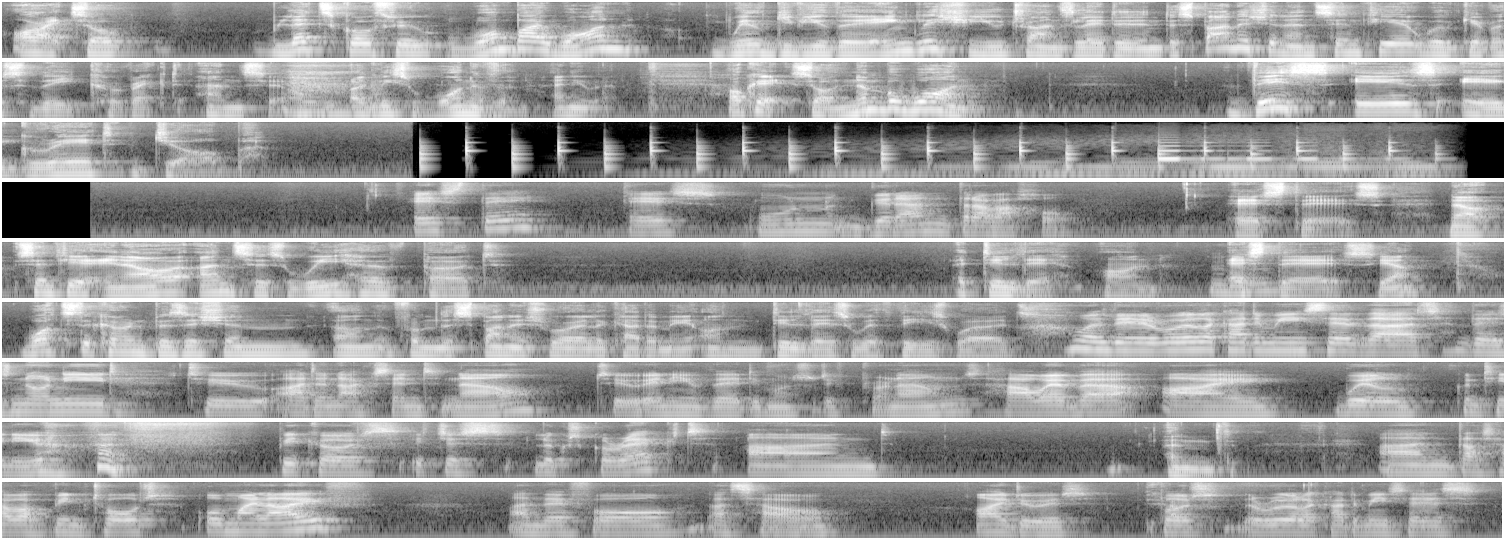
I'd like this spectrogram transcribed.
All right, so let's go through one by one. We'll give you the English, you translate it into Spanish, and then Cynthia will give us the correct answer, or at least one of them, anyway. Okay, so number one. This is a great job. Este es un gran trabajo. Este es. Now, Cynthia, in our answers, we have put a tilde on mm-hmm. este es, yeah? What's the current position on, from the Spanish Royal Academy on tildes with these words? Well, the Royal Academy said that there's no need to add an accent now to any of the demonstrative pronouns. However, I will continue because it just looks correct and And and that's how I've been taught all my life and therefore that's how I do it. But the Royal Academy says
